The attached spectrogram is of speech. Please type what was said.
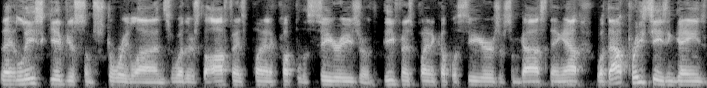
they at least give you some storylines, whether it's the offense playing a couple of series or the defense playing a couple of series or some guys staying out. Without preseason games,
